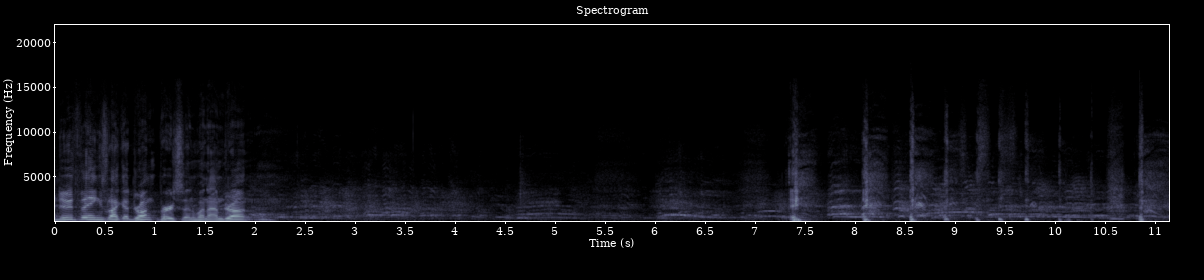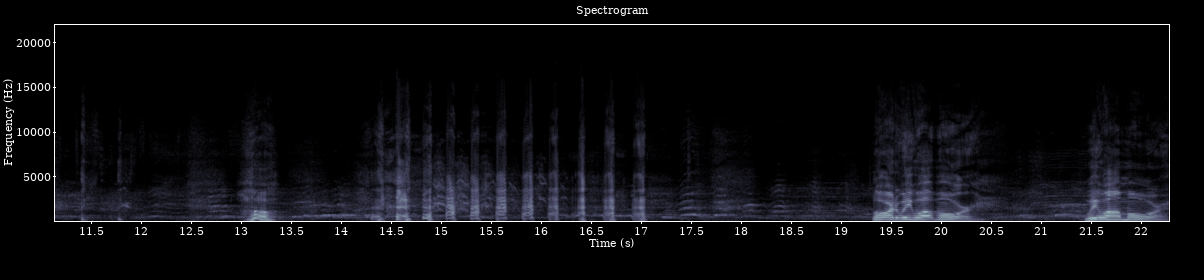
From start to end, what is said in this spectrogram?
do things like a drunk person when I'm drunk. oh. Lord, we want more. We want more.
